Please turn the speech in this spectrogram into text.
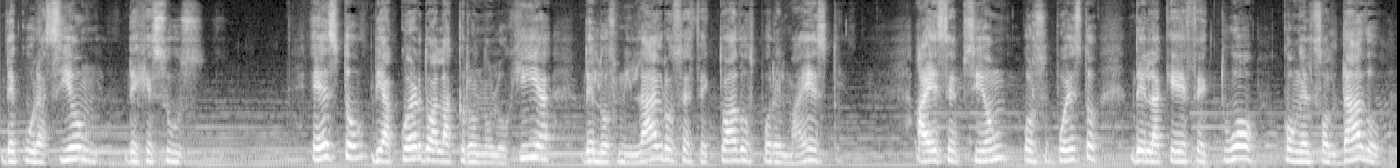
de curación de Jesús. Esto de acuerdo a la cronología de los milagros efectuados por el Maestro, a excepción, por supuesto, de la que efectuó con el soldado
